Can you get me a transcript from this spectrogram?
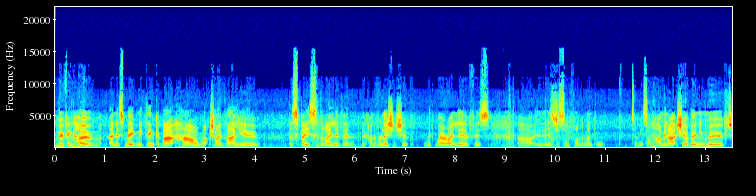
moving home, and it's made me think about how much I value the space that I live in, the kind of relationship with where I live is uh, is just sort of fundamental to me somehow. I mean, actually, I've only moved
